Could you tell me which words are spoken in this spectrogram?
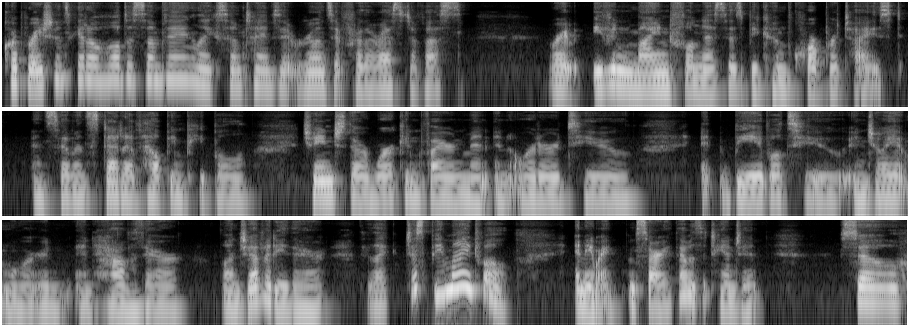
corporations get a hold of something, like sometimes it ruins it for the rest of us, right? Even mindfulness has become corporatized. And so instead of helping people change their work environment in order to be able to enjoy it more and, and have their longevity there, they're like, just be mindful. Anyway, I'm sorry, that was a tangent. So,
